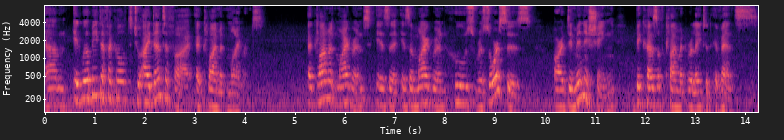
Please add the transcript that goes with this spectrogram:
um, it will be difficult to identify a climate migrant. A climate migrant is a, is a migrant whose resources are diminishing because of climate related events.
